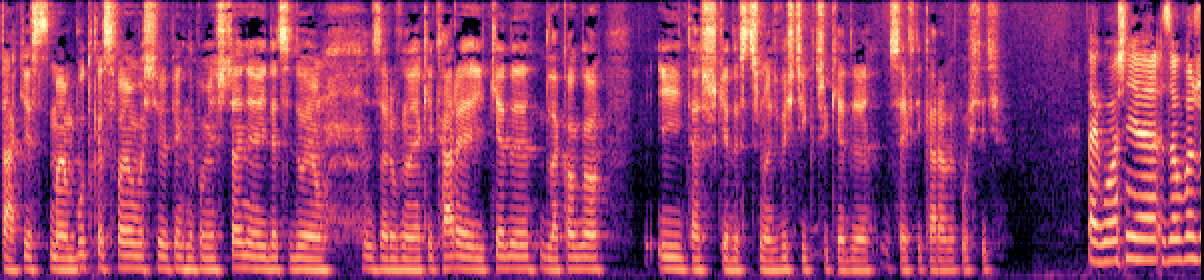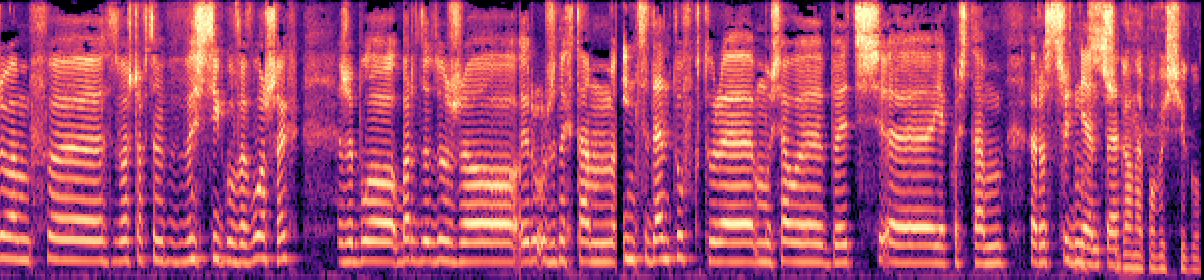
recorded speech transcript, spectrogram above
Tak, jest, mają budkę swoją, właściwie piękne pomieszczenie i decydują zarówno jakie kary i kiedy, dla kogo i też kiedy wstrzymać wyścig, czy kiedy safety cara wypuścić. Tak, bo właśnie zauważyłam, w, zwłaszcza w tym wyścigu we Włoszech, że było bardzo dużo różnych tam incydentów, które musiały być e, jakoś tam rozstrzygnięte. Rozstrzygane po wyścigu.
